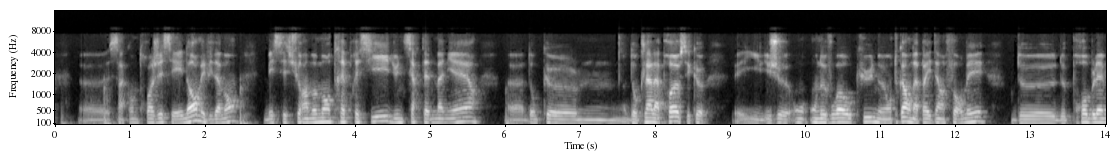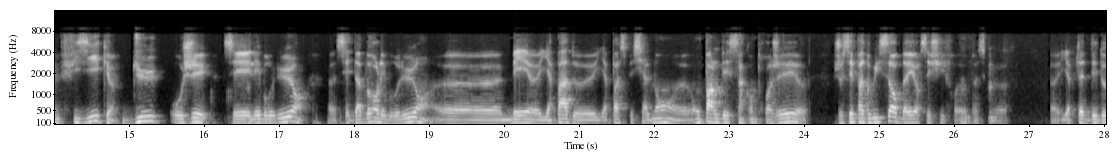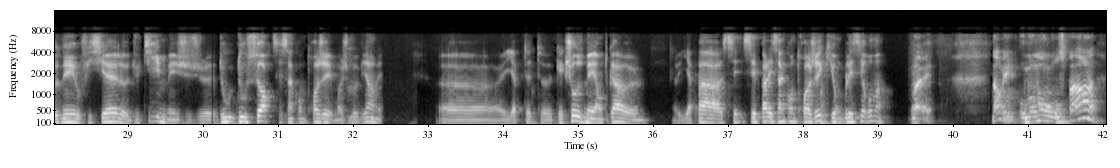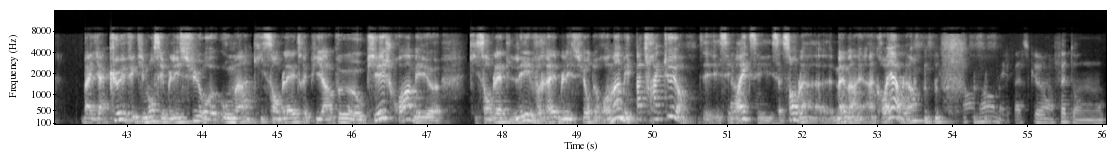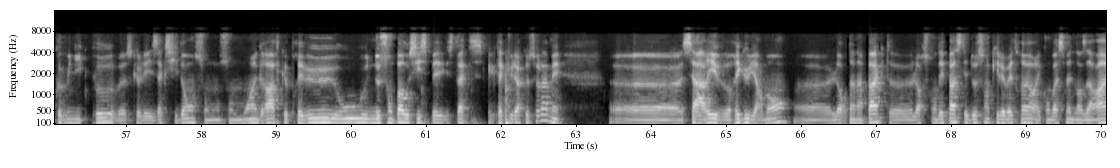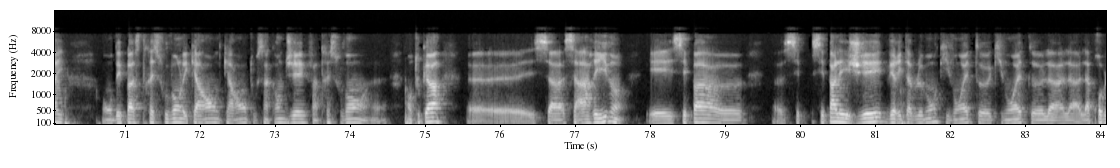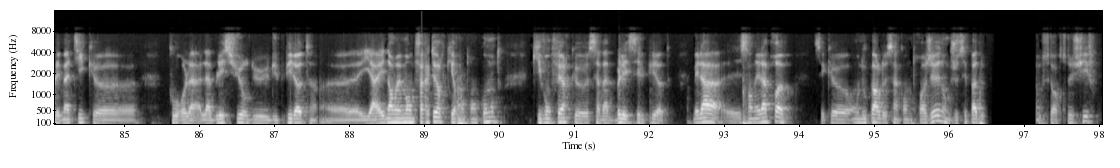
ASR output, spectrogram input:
53 G, c'est énorme évidemment, mais c'est sur un moment très précis, d'une certaine manière. donc, donc là, la preuve, c'est que je, on, ne voit aucune, en tout cas, on n'a pas été informé de, problèmes physiques dus au G. C'est les brûlures, euh, c'est d'abord les brûlures, euh, mais euh, il n'y a pas de, il a pas spécialement. on parle des 53 G. je sais pas d'où ils sortent d'ailleurs ces chiffres parce que il y a peut-être des données officielles du team, mais d'où sortent ces 53 G? Moi, je veux bien, mais il y a peut-être quelque chose, mais en tout cas. Il y a pas, pas les 53G qui ont blessé Romain. Ouais. Non, mais au moment où on se parle, bah, il y a que effectivement ces blessures euh, aux mains qui semblent être, et puis un peu aux pieds, je crois, mais euh, qui semblent être les vraies blessures de Romain, mais pas de fracture. C'est vrai que ça semble euh, même incroyable. Hein. Non, non, mais parce qu'en en fait, on communique peu, parce que les accidents sont, sont, moins graves que prévu ou ne sont pas aussi spectaculaires que cela, mais euh, ça arrive régulièrement euh, lors d'un impact, euh, lorsqu'on dépasse les 200 km/h et qu'on va se mettre dans un rail, on dépasse très souvent les 40, 40 ou 50 G, enfin très souvent. en tout cas, ça, ça, arrive et c'est pas c'est pas les G véritablement qui vont être qui vont être la, problématique pour la, blessure du, du pilote. Il y a énormément de facteurs qui rentrent en compte qui vont faire que ça va blesser le pilote. Mais là, c'en est la preuve. C'est qu'on nous parle de 53G, donc je sais pas d'où sort ce chiffre.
